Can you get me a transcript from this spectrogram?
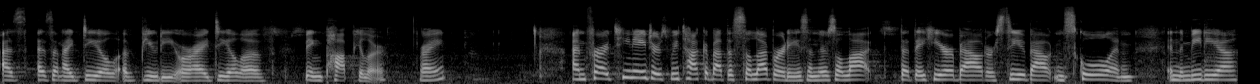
as, as an ideal of beauty or ideal of being popular, right? And for our teenagers, we talk about the celebrities, and there's a lot that they hear about or see about in school and in the media.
